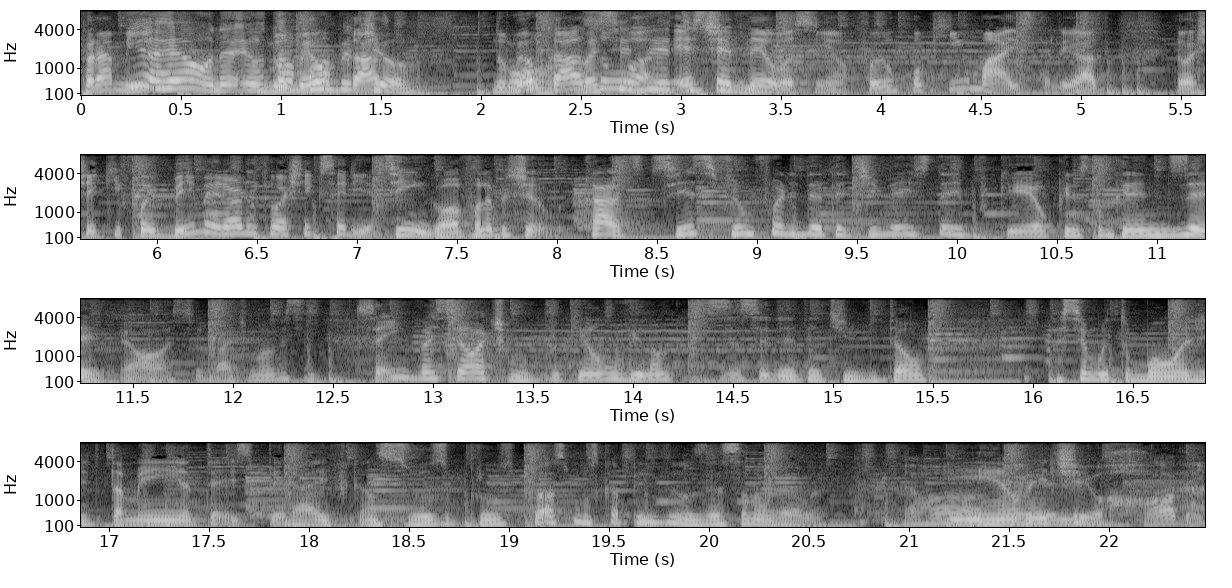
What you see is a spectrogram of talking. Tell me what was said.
pra mim, E a real, né? Eu no meu caso-. No Pô, meu caso, excedeu, assim, ó. Foi um pouquinho mais, tá ligado? Eu achei que foi bem melhor do que eu achei que seria. Sim, igual eu falei pra ti. Cara, se esse filme for de detetive, é isso daí, porque é o que eles estão querendo dizer. É, ó, esse Batman vai ser. Sim. Vai ser ótimo, porque é um vilão que precisa ser detetive. Então, vai ser muito bom a gente também até esperar e ficar ansioso pros próximos capítulos dessa novela. E realmente- O Robin.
